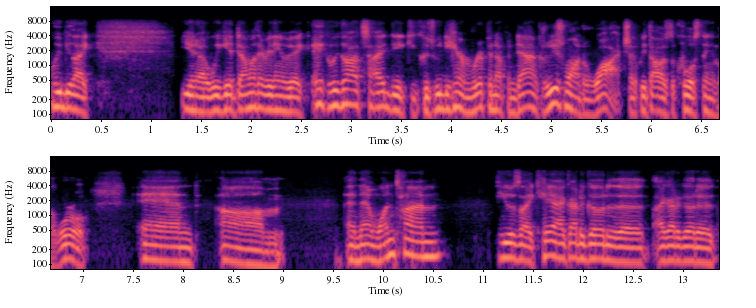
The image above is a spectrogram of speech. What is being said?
we'd be like. You know, we get done with everything. We'd be like, "Hey, can we go outside, Because we'd hear him ripping up and down because we just wanted to watch. Like we thought it was the coolest thing in the world. And um, and then one time he was like, "Hey, I got to go to the I got to go to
